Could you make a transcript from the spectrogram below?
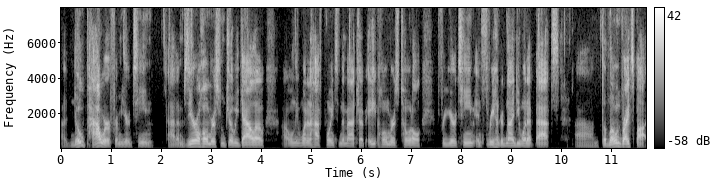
Uh, no power from your team, Adam. Zero homers from Joey Gallo. Uh, only one and a half points in the matchup. Eight homers total for your team in 391 at bats. Um, the lone bright spot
